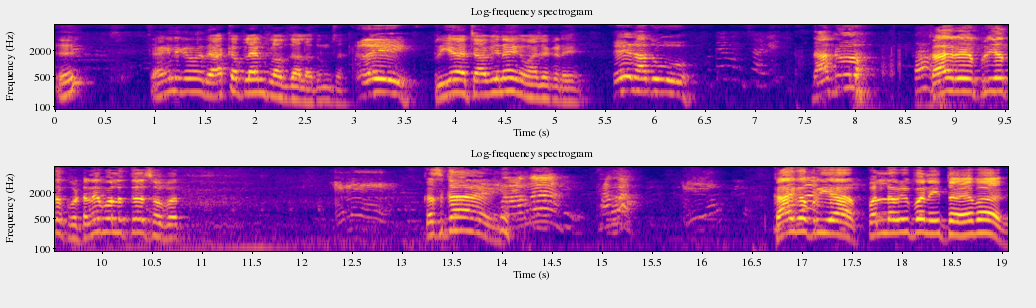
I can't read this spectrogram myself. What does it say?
ए? चांगले का मध्ये? अख्खा प्लॅन फ्लॉप झाला तुमचा. प्रिया चावी नाही का माझ्याकडे? ए दादू. दादू. काय रे प्रिया तर खोटं नाही बोलत तुझ्या सोबत कस काय? मामा थांबा काय ग प्रिया? पल्लवी पण इथं आहे बघ.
